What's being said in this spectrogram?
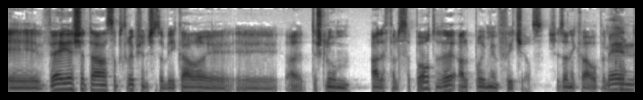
אה, ויש את ה subscription שזה בעיקר אה, אה, תשלום א' על support ועל premium features, שזה נקרא open core. מעין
